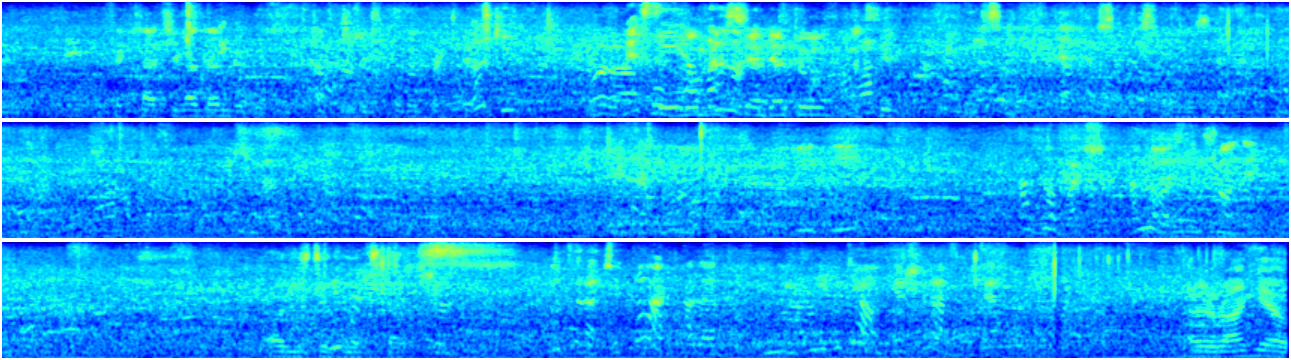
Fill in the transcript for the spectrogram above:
on fait Creativa d'Hambourg aussi. C'est un projet. Ok. Voilà, Merci, au revoir. merci, à bientôt. Merci. Zobacz, a suszony. All these different types. No to raczej tak, ale nie widziałam, pierwszy raz widzę. Hey, Rocky, oh,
